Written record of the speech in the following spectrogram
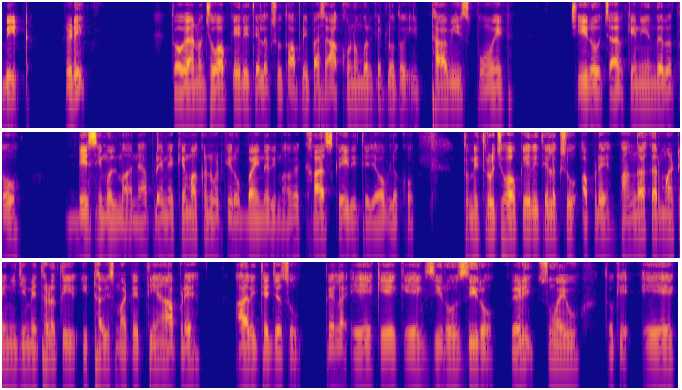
બીટ. રેડી તો હવે આનો જવાબ કઈ રીતે લખશું? તો આપણી પાસે આખો નંબર કેટલો હતો? અઠ્ઠાવીસ પોઈન્ટ જીરો ચાર. કેની અંદર હતો? ડેસિમલમાં. અને આપણે એને કેમાં કન્વર્ટ કર્યો? બાઇનરીમાં હવે ખાસ કઈ રીતે જવાબ લખો? તો મિત્રો, જવાબ કઈ રીતે લખશું? આપણે ભાંગાકાર માટેની જે મેથડ હતી, અઠ્ઠાવીસ માટે, ત્યાં આપણે આ રીતે જશું. પહેલાં એક એક એક, ઝીરો ઝીરો. રેડી શું આવ્યું? તો કે એક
